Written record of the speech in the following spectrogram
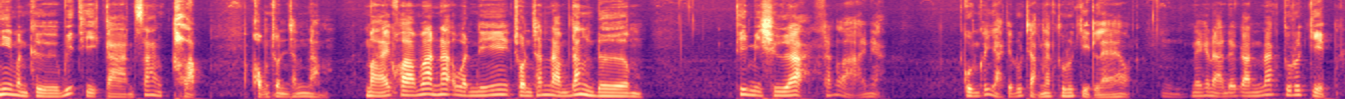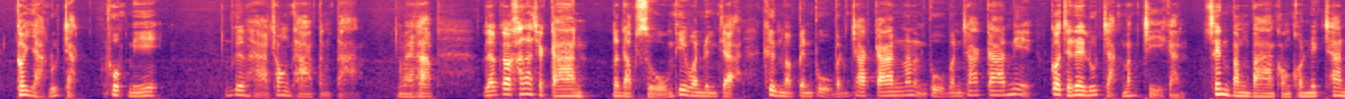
นี่มันคือวิธีการสร้างคลับของชนชั้นนำหมายความว่าณวันนี้ชนชั้นนำดั้งเดิมที่มีเชื้อทั้งหลายเนี่ย คุณก็อยากจะรู้จักนักธุรกิจแล้ว ในขณะเดียวกันนักธุรกิจก็อยากรู้จักพวกนี้เพื่อหาช่องทางต่างๆนะครับ แล้วก็ข้าราชการ ระดับสูงที่วันหนึ่งจะขึ้นมาเป็นผู้บัญชาการนั่นผู้บัญชาการนี่ก็จะได้รู้จักมักจีกัน เส้นบางๆของคอนเน็ชัน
